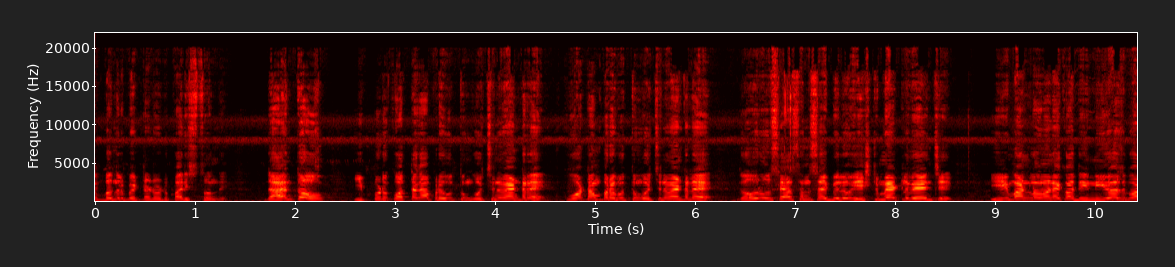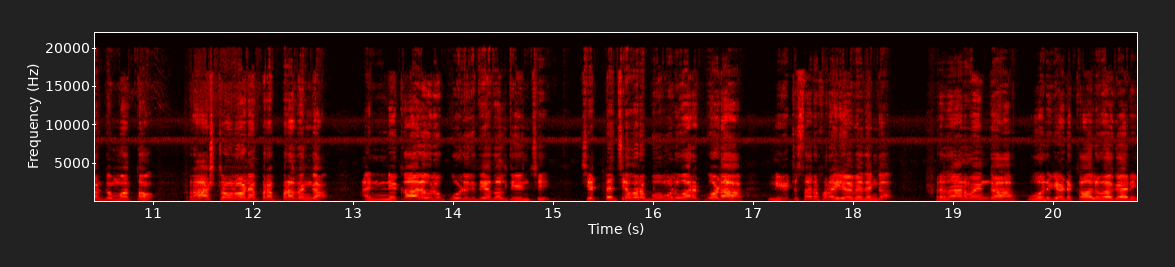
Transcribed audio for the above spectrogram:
ఇబ్బందులు పెట్టినటువంటి పరిస్థితి ఉంది. దాంతో ఇప్పుడు కొత్తగా ప్రభుత్వం వచ్చిన వెంటనే కూటమి ప్రభుత్వం వచ్చిన వెంటనే గౌరవ శాసనసభ్యులు ఎస్టిమేట్లు వేయించి ఈ మండలంలోనే కాదు ఈ నియోజకవర్గం మొత్తం రాష్ట్రంలోనే ప్రప్రదంగా అన్ని కాలువలు పూడికి తీతలు తీయించి చిట్ట చివరి భూముల వరకు కూడా నీటి సరఫరా అయ్యే విధంగా ప్రధానంగా ఓనిగేట కాలువ కానీ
